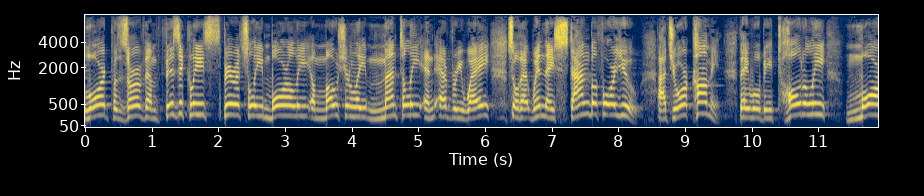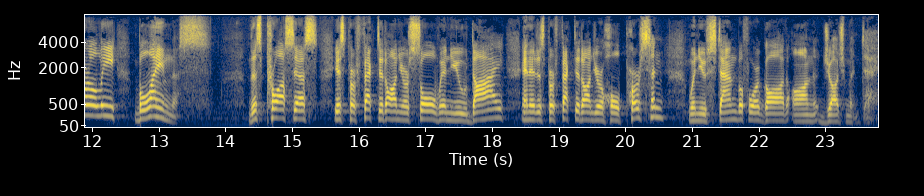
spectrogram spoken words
Lord, preserve them physically, spiritually, morally, emotionally, mentally, in every way, so that when they stand before you at your coming, they will be totally morally blameless. This process is perfected on your soul when you die, and it is perfected on your whole person when you stand before God on Judgment Day.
